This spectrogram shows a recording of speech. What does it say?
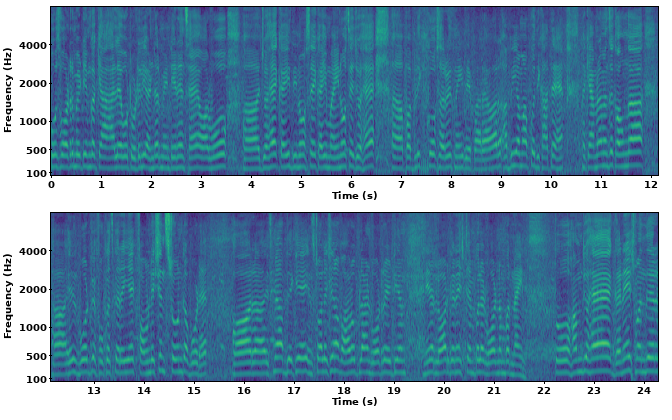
उस वाटर मेटियम का क्या हाल है? वो टोटली अंडर मेंटेनेंस है और वो जो है कई दिनों से, कई महीनों से जो है पब्लिक को सर्विस नहीं दे पा रहा है। और अभी हम आपको दिखाते हैं। मैं कैमरामैन से कहूँगा इस बोर्ड पे फोकस कर रही है। एक फाउंडेशन स्टोन का बोर्ड है। और इसमें आप देखिए installation of R plant water ATM near lord Ganesh temple at ward number nine तो हम जो है गणेश मंदिर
